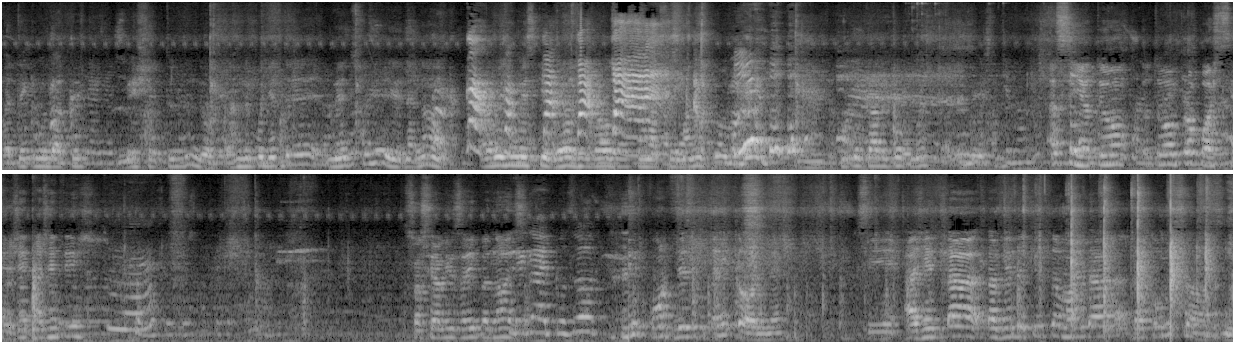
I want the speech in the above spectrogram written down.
vai ter que mudar tudo, mexer tudo de novo. A gente não podia ter menos sugerido, né? Não, talvez no mês que vem a gente vai usar essa semana toda. Complicado um pouco mais né? Assim, eu tenho, eu tenho uma proposta, assim, a gente, a gente socializa aí pra nós Liga aí pros outros. um encontro desse do território, né? Assim, a gente tá, tá vendo aqui o tamanho da, da comissão. Assim.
